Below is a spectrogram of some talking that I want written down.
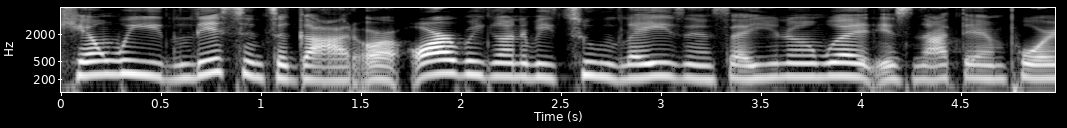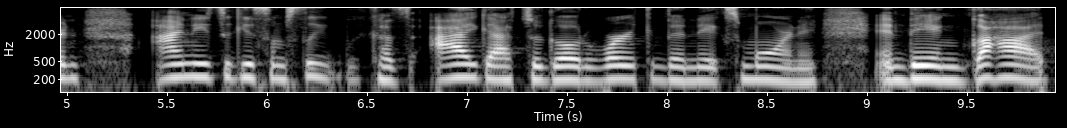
Can we listen to God? Or are we going to be too lazy and say, you know what? It's not that important. I need to get some sleep because I got to go to work the next morning. And then God,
